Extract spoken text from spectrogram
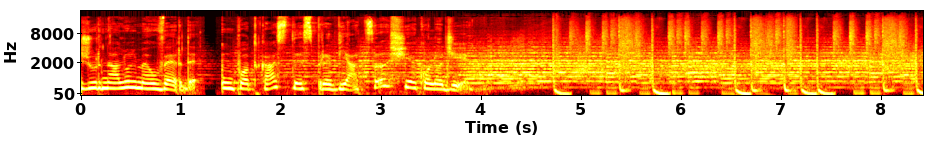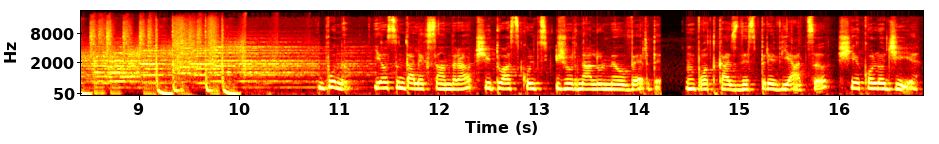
Jurnalul meu verde, un podcast despre viață și ecologie. Bună, eu sunt Alexandra și tu asculți Jurnalul meu verde, un podcast despre viață și ecologie.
